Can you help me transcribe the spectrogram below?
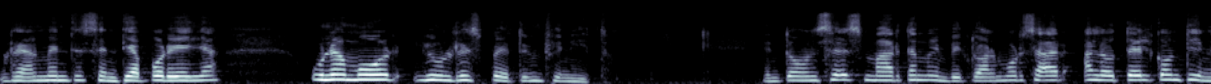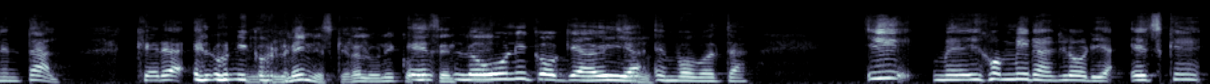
realmente sentía por ella un amor y un respeto infinito. Entonces Marta me invitó a almorzar al Hotel Continental, que era el único Jiménez, que era el único el- decente. lo único que había Sí. en Bogotá. Y me dijo, mira, Gloria, es que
